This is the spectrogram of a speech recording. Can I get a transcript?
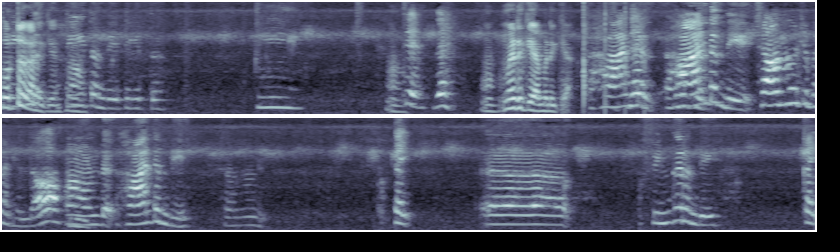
തൊട്ട് കാണിക്ക്. മെടിക്കാം മെടിക്കാം ഹാൻഡ് ഹാൻഡ് എന്ത് ഉണ്ട്. ഹാൻഡ് എന്ത് കൈ. ഫിംഗർ എന്ത്? കൈ.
